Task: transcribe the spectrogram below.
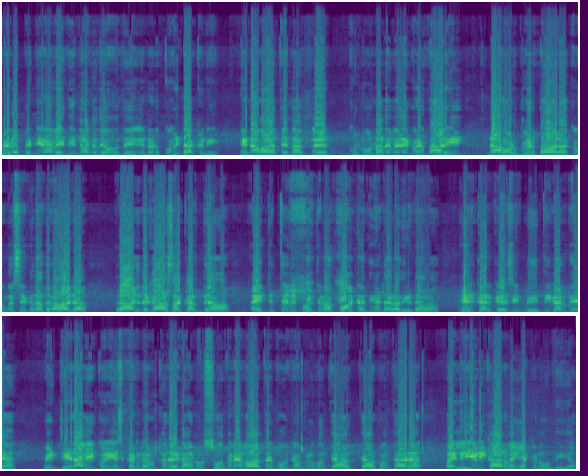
ਵੇਲੋ ਪਿੰਜਰਾ ਵੇਚਦੀ ਲੰਘਦੇ ਆਉਂਦੇ ਇਹਨਾਂ ਨੂੰ ਕੋਈ ਡੱਕ ਨਹੀਂ। ਇਹਨਾਂ ਵਾਸਤੇ ਨਾ ਕਰੋਨਾ ਦੇ ਵੇਲੇ ਕੋਈ ਹੜਤਾਲ ਹੀ ਨਾ ਹੁਣ ਕੋਈ ਹੜਤਾਲ ਆ, ਕਿਉਂਕਿ ਸਿੰਘ ਦਾ ਤਾਂ ਰਾਜ ਆ। ਰਾਜ ਦੇ ਖਾਲਸਾ ਕਰਦਿਆ ਵਾ। ਅਸੀਂ ਜਿੱਥੇ ਵੀ ਪਹੁੰਚਣਾ, ਪਹੁੰਚ ਜਾਂਦੀਆਂ ਡਾਰਾਂ ਦੀਆਂ ਡਾਰਾਂ। ਇਸ ਕਰਕੇ ਅਸੀਂ ਬੇਨਤੀ ਕਰਦੇ ਆ ਵੀ ਜਿਹੜਾ ਵੀ ਕੋਈ ਇਸ ਘਟਨਾ ਨੂੰ ਕਰੇਗਾ, ਉਹਨੂੰ ਸੋਧਣੇ ਵਾਸਤੇ ਫੌਜਾਂ ਬਿਲਕੁਲ ਤਿਆਰ ਤਿਆਰ ਫੁੱਲ ਤਿਆਰ ਆ। ਪਹਿਲੀ ਜਿਹੜੀ ਕਾਰਵਾਈ ਹੈ ਕਾਨੂੰਨ ਦੀ ਆ।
